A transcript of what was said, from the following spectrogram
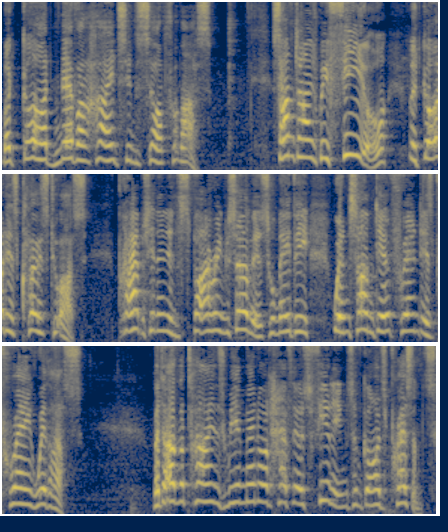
but God never hides himself from us. Sometimes we feel that God is close to us, perhaps in an inspiring service, or maybe when some dear friend is praying with us. But other times we may not have those feelings of God's presence.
